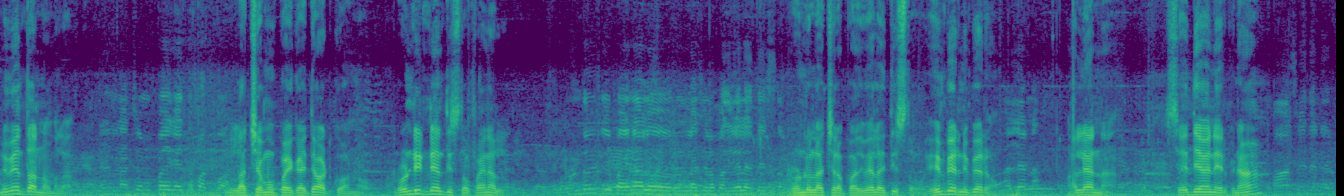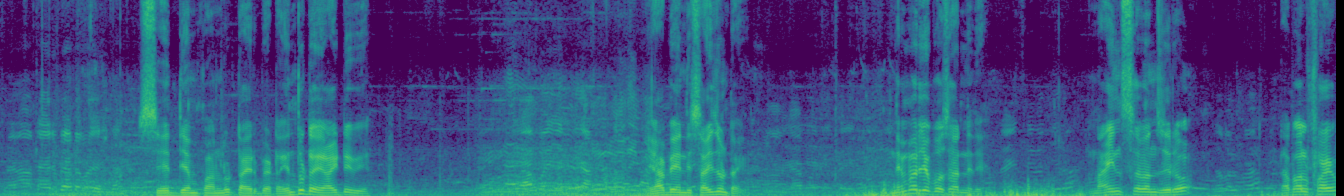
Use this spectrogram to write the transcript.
నువ్వెంత అన్నావు మళ్ళా? లక్ష ముప్పైకి అయితే పట్టుకో అన్నావు. రెండింటిని ఎంత ఇస్తావు ఫైనల్? రెండు లక్షల పదివేలు అయితే ఇస్తావు. ఏం పేరు నీ పేరు? అల్లే అన్న సేద్యమే నేర్పినా? సేద్యం పనులు టైర్ బేట ఎంత ఉంటాయి హైట్ ఇవి? యాభై ఎనిమిది సైజు ఉంటాయి. నెంబర్ చెప్పు సార్ నీది. Nine seven zero. Double five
